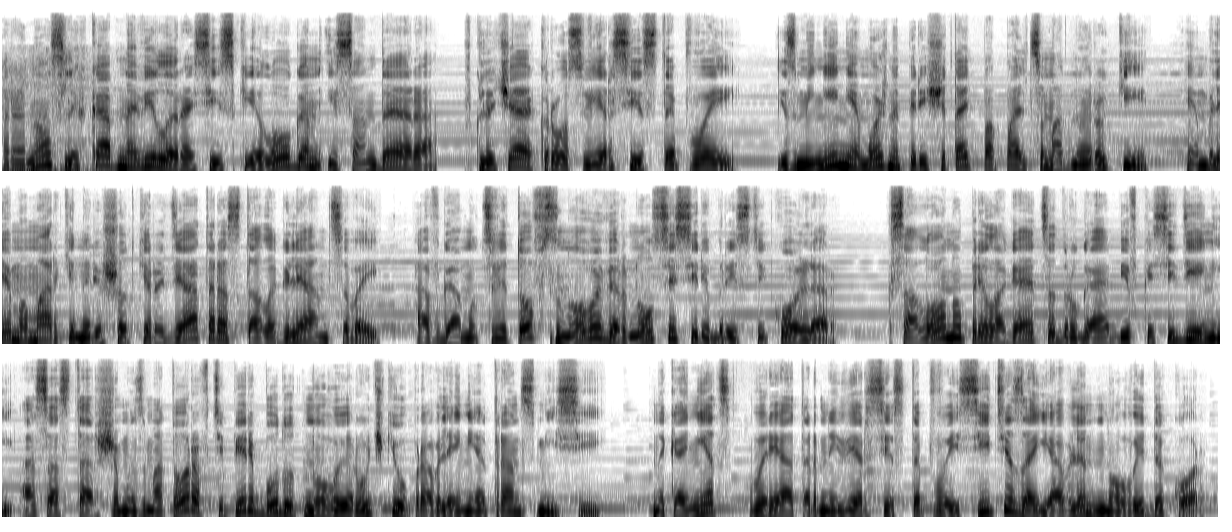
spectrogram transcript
Renault слегка обновила российские Logan и Sandero, включая кросс-версии Stepway. Изменения можно пересчитать по пальцам одной руки. Эмблема марки на решетке радиатора стала глянцевой, а в гамму цветов снова вернулся серебристый колер. К салону прилагается другая обивка сидений, а со старшим из моторов теперь будут новые ручки управления трансмиссией. Наконец, в вариаторной версии Stepway City заявлен новый декор –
